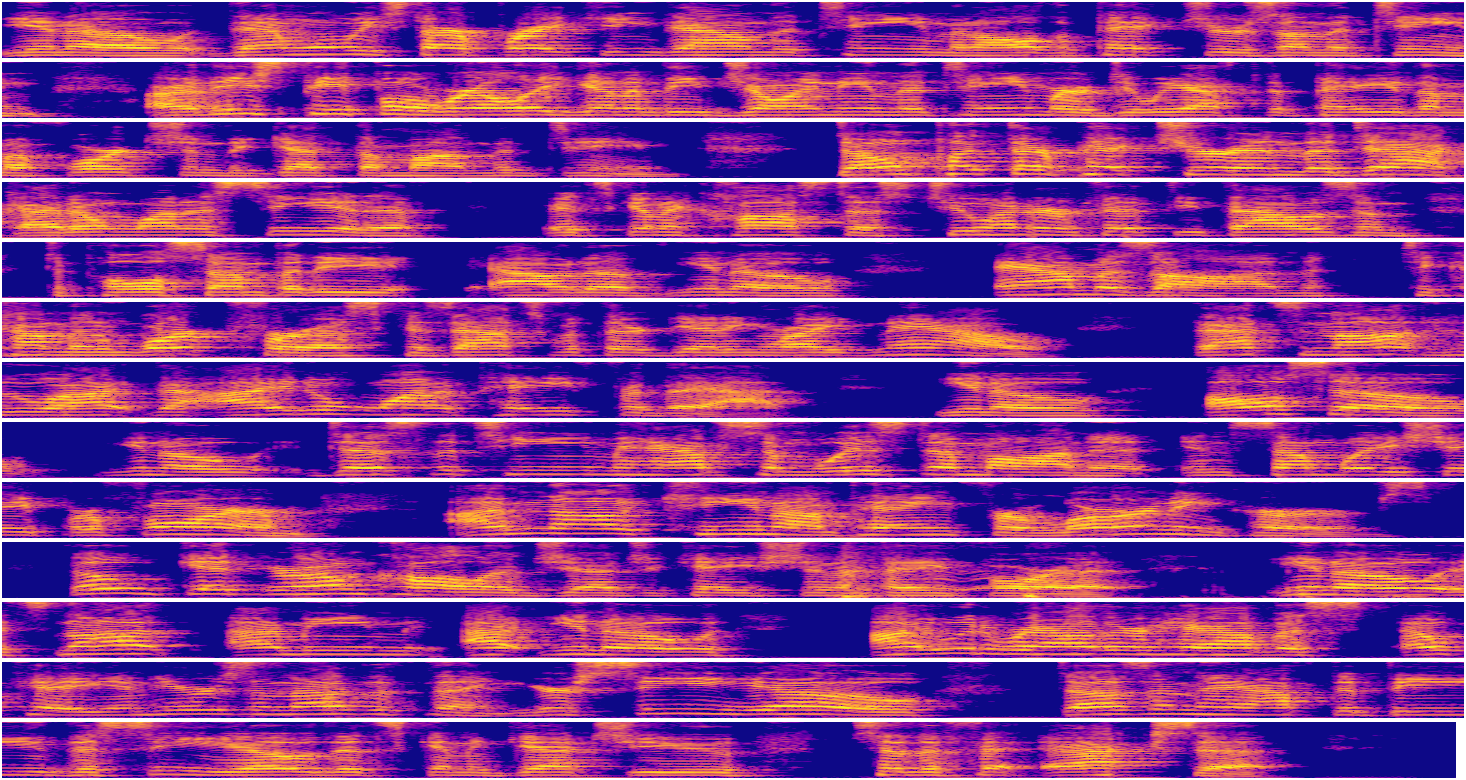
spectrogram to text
you know then when we start breaking down the team and all the pictures on the team are these people really going to be joining the team or do we have to pay them a fortune to get them on the team? Don't put their picture in the deck. I don't want to see it if it's going to cost us 250000 to pull somebody out of you know amazon to come and work for us because that's what they're getting right now. That's not who i i don't want to pay for that you know also you know does the team have some wisdom on it in some way shape or form? I'm not keen on paying for learning curves. Go get your own college education and pay for it. You know it's not i mean I, you know i would rather have a okay and here's another thing. Your ceo doesn't have to be the ceo that's going to get you to the exit.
